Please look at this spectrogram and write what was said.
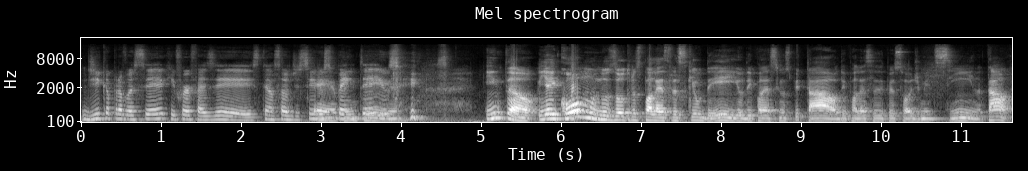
Dica pra você que for fazer extensão de cílios, É, penteie os cílios. Então, e aí como nos outras palestras que eu dei, eu dei palestra em hospital, dei palestra de pessoal de medicina tal,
